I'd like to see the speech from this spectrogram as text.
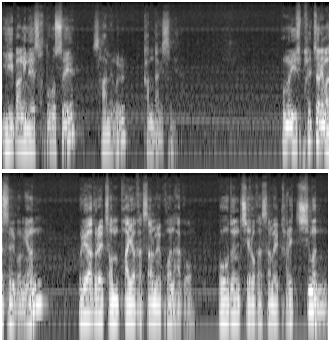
이방인의 사도로서의 사명을 감당했습니다. 보면 28절의 말씀을 보면 우리가 그를 전파하여 각 사람을 권하고 모든 지혜로 각 사람을 가르침은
